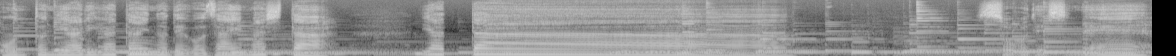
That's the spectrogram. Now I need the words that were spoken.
本当にありがたいのでございました。やったー。ですね。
